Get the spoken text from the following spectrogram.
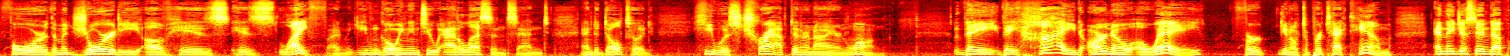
for the majority of his his life. I mean, even going into adolescence and and adulthood, he was trapped in an iron lung. They they hide Arno away for you know to protect him, and they just end up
